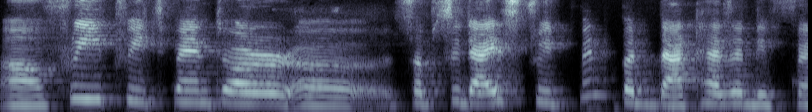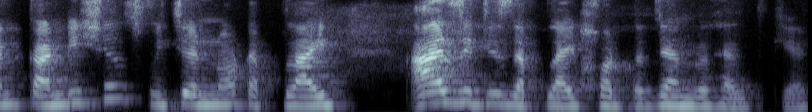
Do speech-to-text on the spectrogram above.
uh, free treatment or uh, subsidized treatment, but that has a different conditions which are not applied as it is applied for the general health care.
